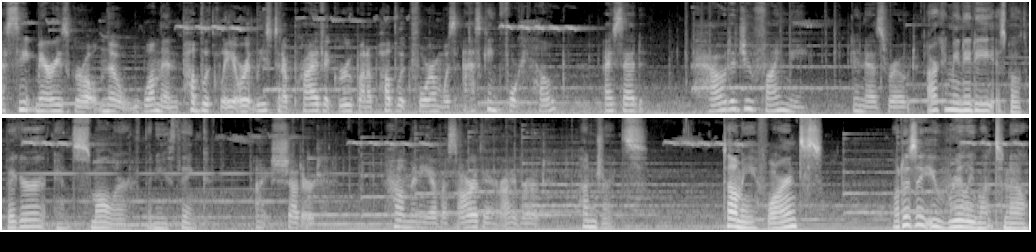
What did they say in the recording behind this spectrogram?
A St. Mary's girl, no, woman, publicly, or at least in a private group on a public forum, was asking for help? I said, How did you find me? Inez wrote. Our community is both bigger and smaller than you think. I shuddered. How many of us are there? I wrote. Hundreds. Tell me, Florence, what is it you really want to know?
